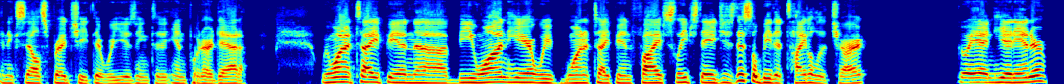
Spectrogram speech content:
an Excel spreadsheet that we're using to input our data. We want to type in uh, B1 here. We want to type in five sleep stages. This will be the title of the chart. Go ahead and hit enter.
